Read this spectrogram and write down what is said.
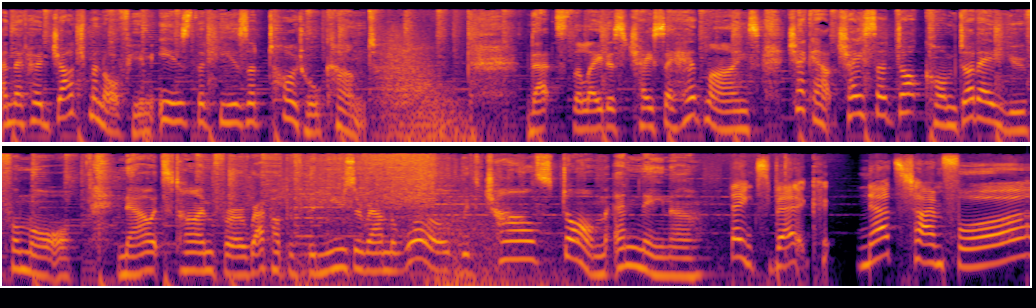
and that her judgment of him is that he is a total cunt. That's the latest Chaser headlines. Check out chaser.com.au for more. Now it's time for a wrap up of the news around the world with Charles, Dom, and Nina. Thanks, Beck. Now it's time for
